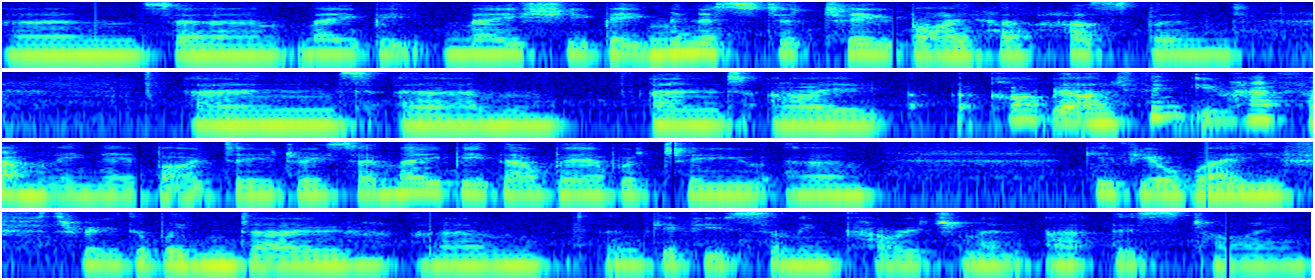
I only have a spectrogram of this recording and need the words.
and um, maybe may she be ministered to by her husband and um, and I, I can't I think you have family nearby Deirdre so maybe they'll be able to um, give you a wave through the window um, and give you some encouragement at this time.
